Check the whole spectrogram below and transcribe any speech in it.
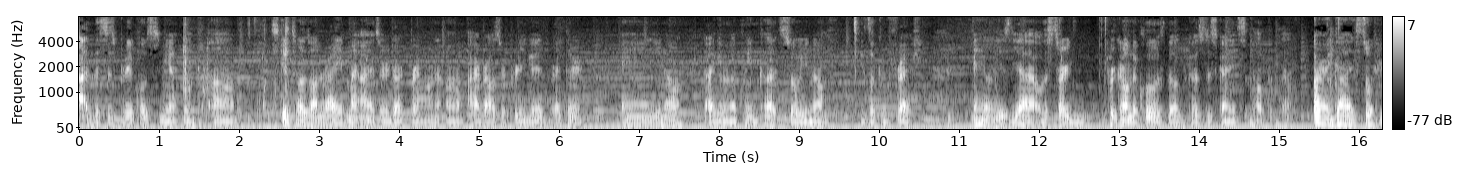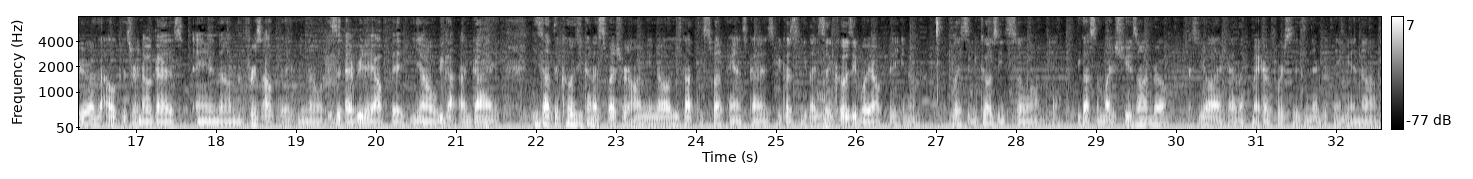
uh, this is pretty close to me, I think. Um, skin tone's on right, my eyes are dark brown, um, eyebrows are pretty good right there. And, you know, gotta give him a clean cut, so, you know, he's looking fresh. Anyways, yeah, I'll just start working on the clothes, though, because this guy needs some help with that. Alright, guys, so here are the outfits right now, guys. And, um, the first outfit, you know, is an everyday outfit. You know, we got our guy, he's got the cozy kind of sweatshirt on, you know, he's got the sweatpants, guys, because he likes that cozy boy outfit, you know likes to be cozy. So um, yeah, you got some white shoes on, bro. Cause you know like I like my Air Forces and everything. And um,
